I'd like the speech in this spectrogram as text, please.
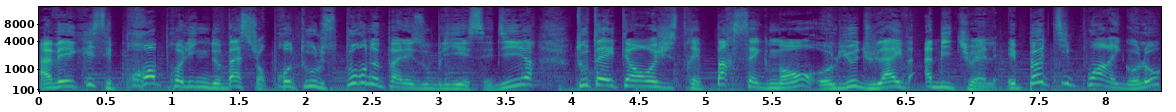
Avait écrit ses propres lignes de basse sur Pro Tools pour ne pas les oublier, c'est dire. Tout a été enregistré par segment au lieu du live habituel. Et petit point rigolo,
